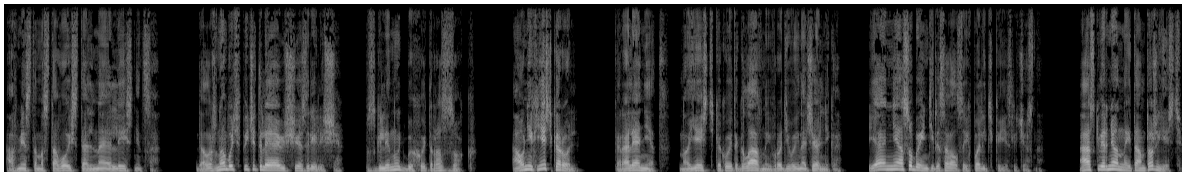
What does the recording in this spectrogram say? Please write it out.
а вместо мостовой — стальная лестница. Должно быть впечатляющее зрелище. Взглянуть бы хоть разок. А у них есть король? Короля нет. Но есть какой-то главный, вроде военачальника. Я не особо интересовался их политикой, если честно. А оскверненные там тоже есть?»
